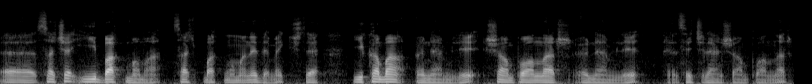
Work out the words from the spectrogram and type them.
e, saça iyi bakmama, saç bakmama ne demek? İşte yıkama önemli, şampuanlar önemli, e, seçilen şampuanlar.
